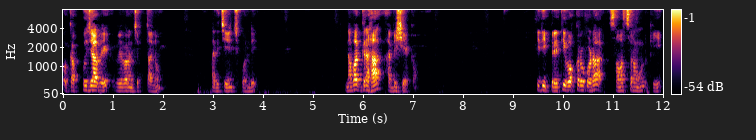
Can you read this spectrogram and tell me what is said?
ఒక పూజా వి- వివరం చెప్తాను. అది చేయించుకోండి. నవగ్రహ అభిషేకం. ఇది ప్రతి ఒక్కరూ కూడా సంవత్సరంకి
